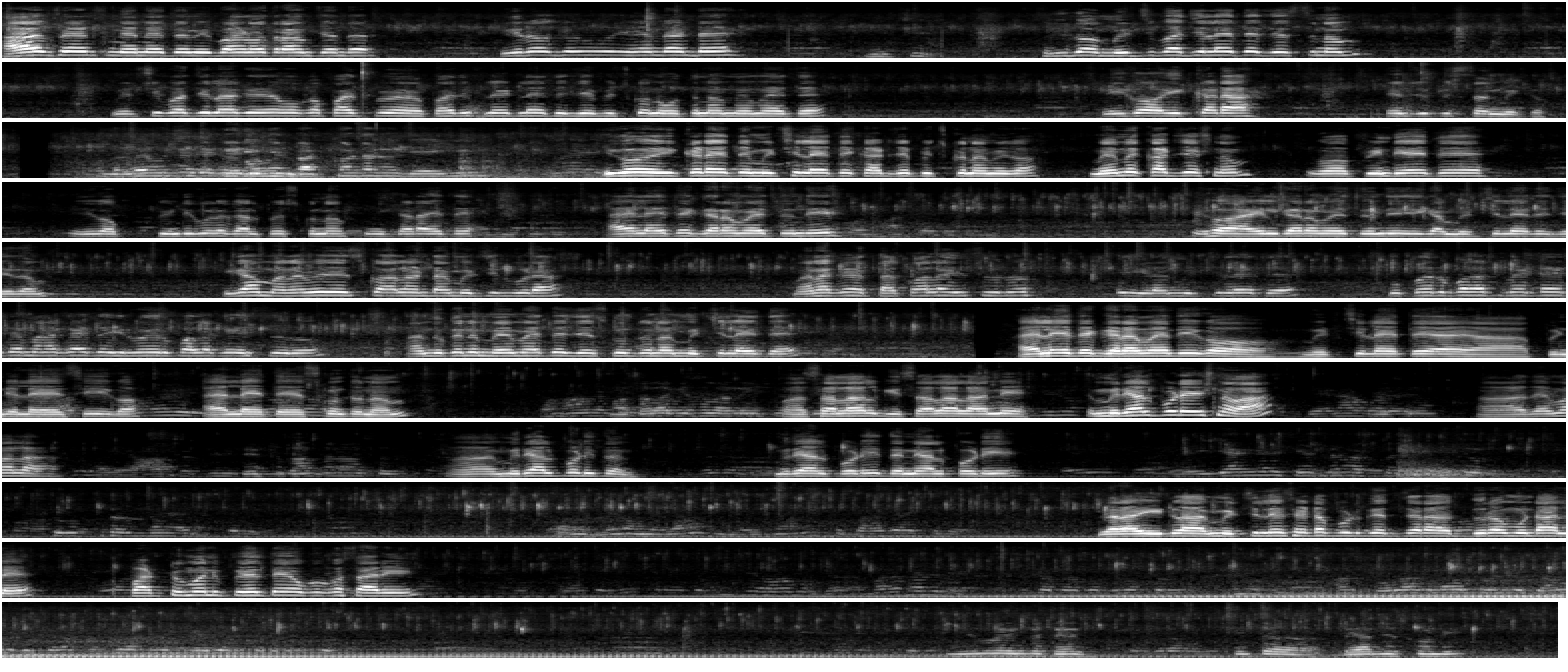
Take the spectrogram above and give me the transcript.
Hi friends నేనైతే మీ భానోత్ రామచందర్. ఈరోజు ఏంటంటే ఇదిగో మిర్చి బజ్జీలు అయితే చేస్తున్నాం. మిర్చి బజ్జీలకి ఒక పది పది ప్లేట్లు అయితే చేపించుకొని పోతున్నాం మేమైతే. ఇగో ఇక్కడ నేను చూపిస్తాను మీకు. ఇగో ఇక్కడైతే మిర్చిలు అయితే కట్ చేపించుకున్నాం ఇగో మేమే కట్ చేసినాం. ఇగో పిండి అయితే ఇగో పిండి కూడా కలిపేసుకున్నాం. ఇక్కడ అయితే ఆయిల్ అయితే గరం అవుతుంది. ఇగో ఆయిల్ గరం అవుతుంది. ఇక మిర్చిలు అయితే చేద్దాం. ఇక మనమే చేసుకోవాలంట మిర్చిలు కూడా. మనకు తక్కువలో ఇస్తున్నారు ఇక్కడ మిర్చిలు అయితే ముప్పై రూపాయల ప్లేట్ అయితే మనకైతే ఇరవై రూపాయలకే ఇస్తున్నారు అందుకని మేమైతే చేసుకుంటున్నాం మిర్చిలు అయితే. అయితే గరం అయింది ఇగో. మిర్చిలు అయితే ఆ పిండిలో వేసి ఇగో ఆయిల్ అయితే వేసుకుంటున్నాం. మసాలాలు గిసాలాలు అన్నీ. మిరియాల పొడి వేసినావా? అదే మళ్ళా. మిరియాల పొడితో మిరియాల పొడి ధనియాల పొడి. జర ఇట్లా మిర్చిలు వేసేటప్పుడు జర దూరం ఉండాలి. పట్టుమని పేలితే ఒక్కొక్కసారి. మీరు కూడా ఇంత తయారు చేసుకోండి.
